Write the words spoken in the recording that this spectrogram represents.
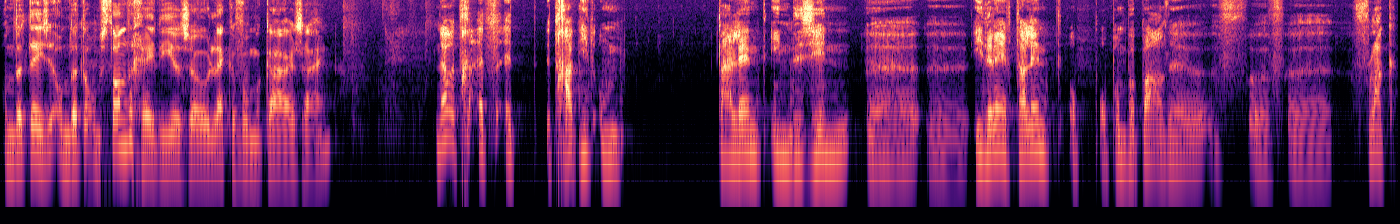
Omdat, deze, omdat de omstandigheden hier zo lekker voor elkaar zijn. Nou, het, het, het, het gaat niet om talent in de zin. eh, eh, iedereen heeft talent op, op een bepaalde eh, vlak.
